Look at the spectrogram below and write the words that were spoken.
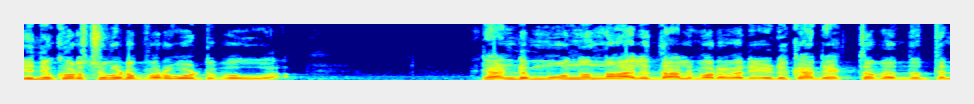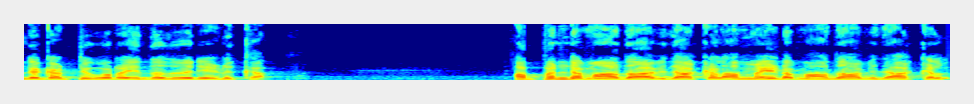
ഇത് കുറച്ചും കൂടെ പുറകോട്ട് പോവുക. രണ്ട് മൂന്ന് നാല് തലമുറ വരെ എടുക്കാം. രക്തബന്ധത്തിന്റെ കട്ടി കുറയുന്നത് വരെ എടുക്കാം. അപ്പന്റെ മാതാപിതാക്കൾ അമ്മയുടെ മാതാപിതാക്കൾ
